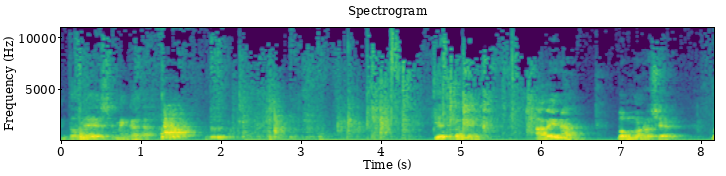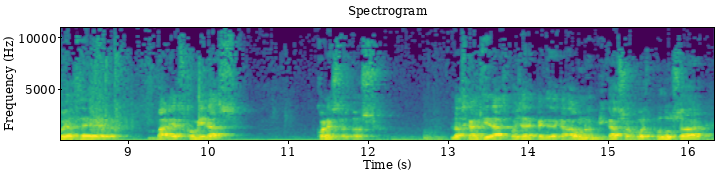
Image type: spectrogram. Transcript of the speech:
entonces me encanta. Y este también, avena, bombón rocher. Voy a hacer varias comidas con estos dos. Las cantidades pues ya depende de cada uno. En mi caso pues puedo usar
